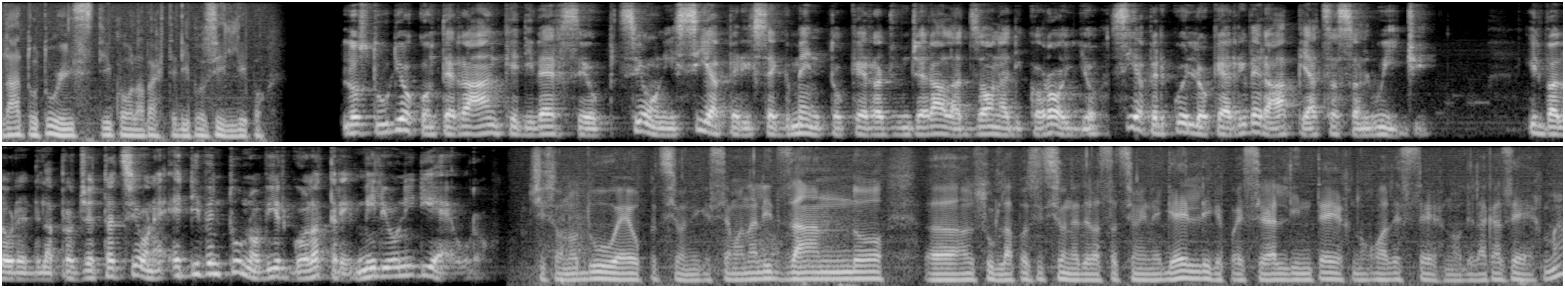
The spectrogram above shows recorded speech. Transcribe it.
lato turistico la parte di Posillipo. Lo studio conterrà anche diverse opzioni sia per il segmento che raggiungerà la zona di Coroglio, sia per quello che arriverà a Piazza San Luigi. Il valore della progettazione è di 21,3 milioni di euro. Ci sono due opzioni che stiamo analizzando eh, sulla posizione della stazione Neghelli, che può essere all'interno o all'esterno della caserma,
